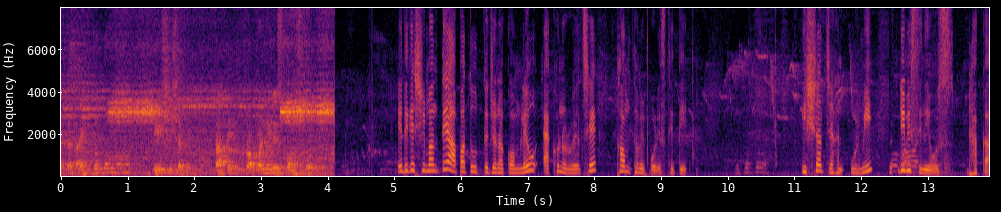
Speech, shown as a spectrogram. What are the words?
একটা দায়িত্বপূর্ণ দেশ হিসাবে তাতে প্রপারলি রেসপন্স করবে। এদিকে সীমান্তে আপাত উত্তেজনা কমলেও এখনও রয়েছে থমথমে পরিস্থিতি। Ishrat Jahan, Urmi DBC news, Dhaka.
